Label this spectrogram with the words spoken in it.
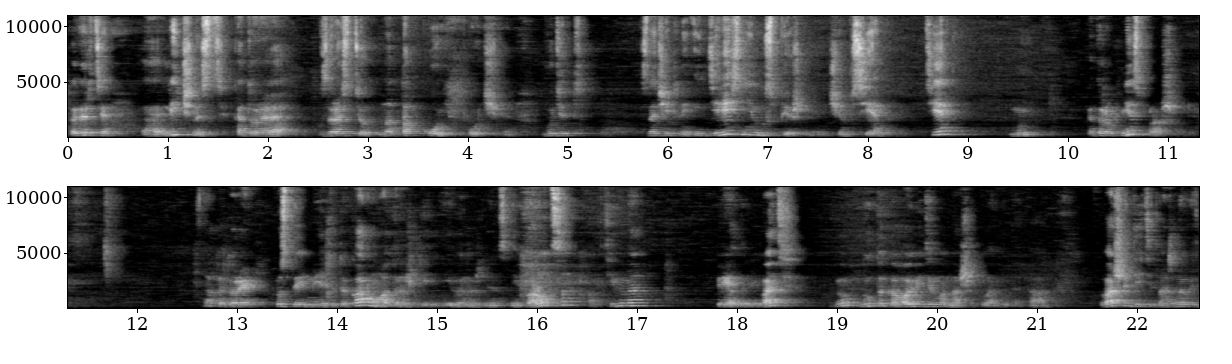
поверьте, э, личность, которая взрастет на такой почве, будет значительно интереснее и успешнее, чем все те мы, которых не спрашивали, да, которые просто имеют эту карму от рождения и вынуждены с ней бороться, активно преодолевать. Ну, ну такова, видимо, наша планета. Ваши дети должны быть,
